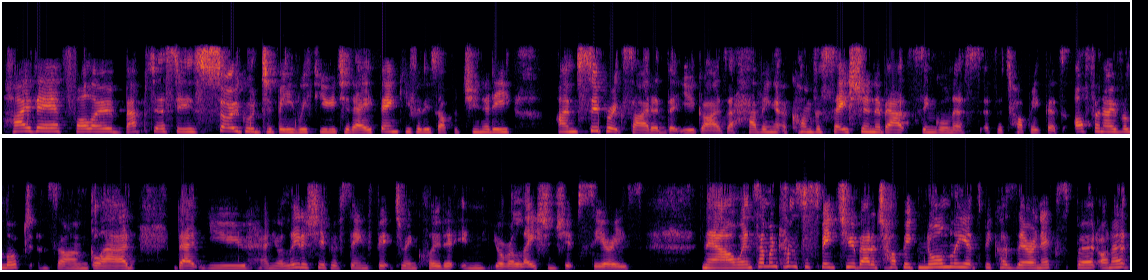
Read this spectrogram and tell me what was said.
Hi there, Follow Baptist. It is so good to be with you today. Thank you for this opportunity. I'm super excited that you guys are having a conversation about singleness. It's a topic that's often overlooked, and so I'm glad that you and your leadership have seen fit to include it in your relationship series. Now, when someone comes to speak to you about a topic, normally it's because they're an expert on it.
